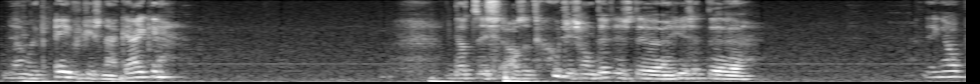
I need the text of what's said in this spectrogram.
Daar moet ik eventjes naar kijken. Dat is als het goed is, want dit is de, hier zit de ding op.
